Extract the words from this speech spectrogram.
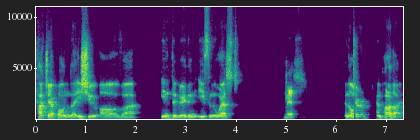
touch upon the issue of uh, integrating East and West. Yes and culture and paradigm.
